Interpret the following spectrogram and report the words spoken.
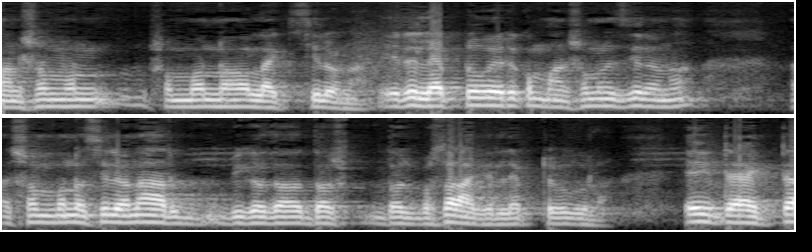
মানসম্মান সম্পন্ন লাইট ছিল না। এটা ল্যাপটপ এরকম মানসম্মান ছিল না। সম্পন্ন ছিল না আর বিগত দশ দশ বছর আগের ল্যাপটপগুলো। এইটা একটা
